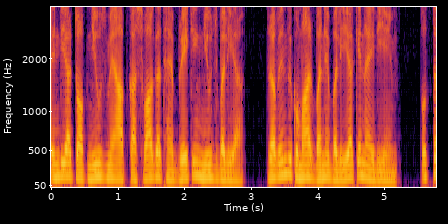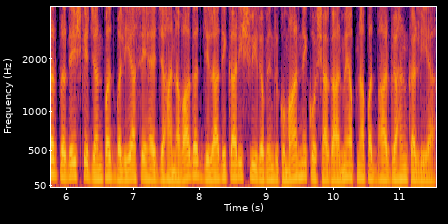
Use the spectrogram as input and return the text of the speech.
इंडिया टॉप न्यूज़ में आपका स्वागत है ब्रेकिंग न्यूज़ बलिया। रविंद्र कुमार बने बलिया के नए डीएम। उत्तर प्रदेश के जनपद बलिया से है, जहाँ नवागत जिलाधिकारी श्री रविंद्र कुमार ने कोषागार में अपना पदभार ग्रहण कर लिया।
